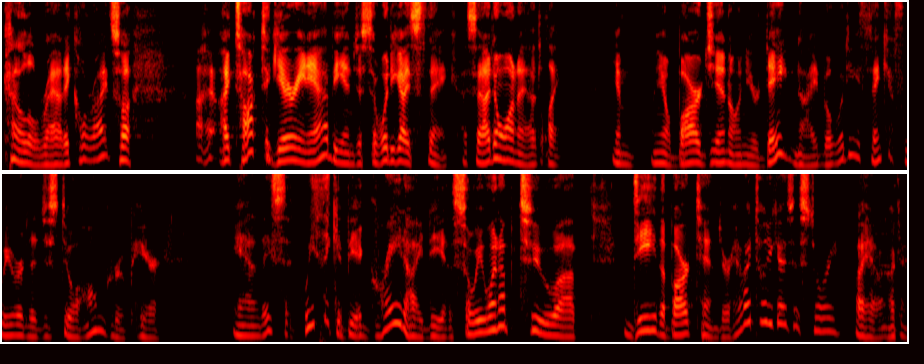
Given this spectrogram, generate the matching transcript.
kind of a little radical, right? So I, I talked to Gary and Abby and just said, "What do you guys think?" I said, "I don't want to like you know, barge in on your date night, but what do you think if we were to just do a home group here? And they said, we think it'd be a great idea. So we went up to uh, Dee, the bartender. Have I told you guys this story? If I haven't, okay.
